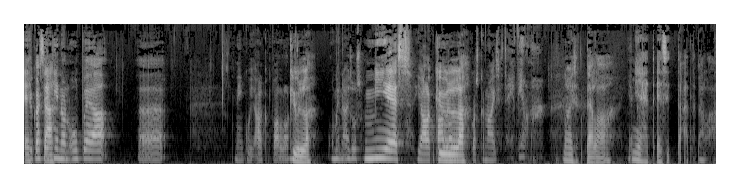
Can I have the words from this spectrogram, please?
että... Joka sekin on upea niin kuin jalkapallon Kyllä. ominaisuus. Mies jalkapallon, Kyllä. koska naiset ei filmaa. Naiset pelaa, miehet esittää, että ne pelaa.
